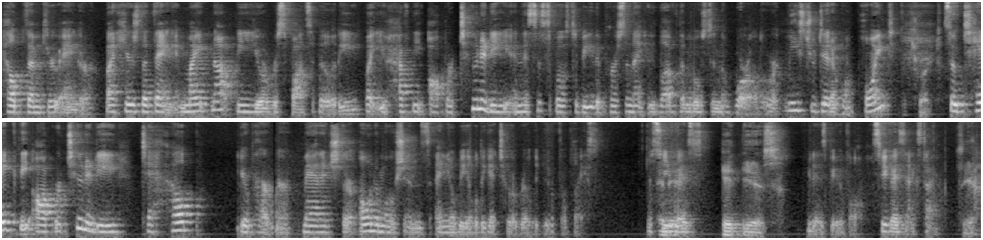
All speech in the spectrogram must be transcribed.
help them through anger. But here's the thing it might not be your responsibility, but you have the opportunity, and this is supposed to be the person that you love the most in the world, or at least you did at one point. That's right. So take the opportunity to help your partner manage their own emotions, and you'll be able to get to a really beautiful place. We'll see And you it- guys. it is. It is beautiful. See you guys next time. See yeah.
